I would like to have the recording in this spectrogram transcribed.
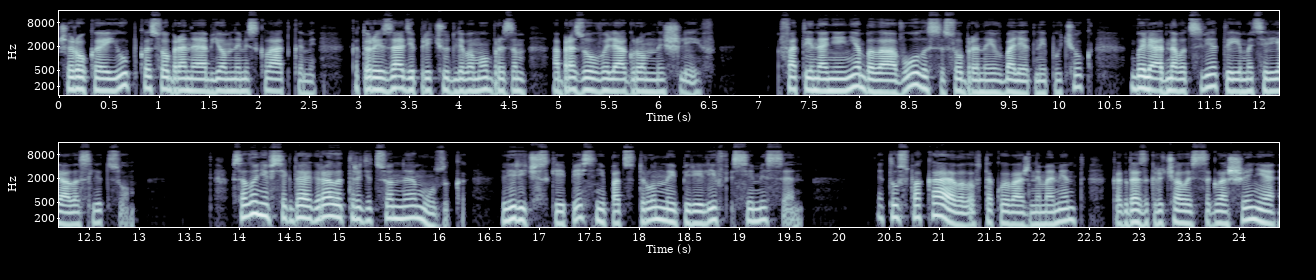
широкая юбка, собранная объемными складками, которые сзади причудливым образом образовывали огромный шлейф. Фаты на ней не было, а волосы, собранные в балетный пучок, были одного цвета и материала с лицом. В салоне всегда играла традиционная музыка, лирические песни под струнный перелив семисен. Это успокаивало в такой важный момент, когда заключалось соглашение,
